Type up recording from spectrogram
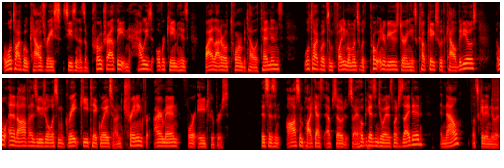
And we'll talk about Cal's race season as a pro triathlete and how he's overcame his bilateral torn patella tendons. We'll talk about some funny moments with pro interviews during his Cupcakes with Cal videos, and we'll end it off as usual with some great key takeaways on training for Ironman for age groupers. This is an awesome podcast episode, so I hope you guys enjoyed it as much as I did. And now, let's get into it.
